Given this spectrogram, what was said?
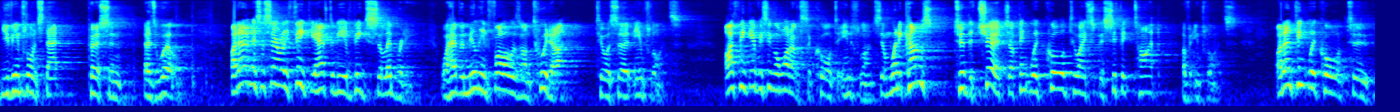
you've influenced that person as well. I don't necessarily think you have to be a big celebrity or have a million followers on Twitter to assert influence. I think every single one of us are called to influence. And when it comes to the church, I think we're called to a specific type of influence. I don't think we're called to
